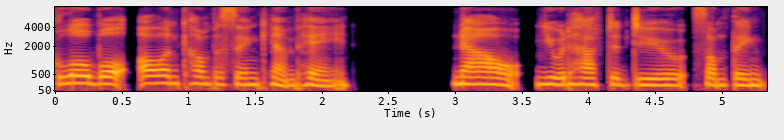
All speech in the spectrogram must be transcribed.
global all-encompassing campaign now you would have to do something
